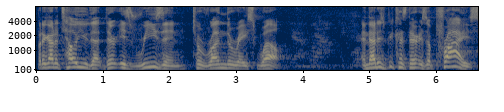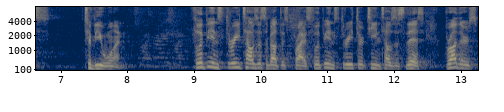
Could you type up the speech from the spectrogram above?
But I got to tell you that there is reason to run the race well. And that is because there is a prize to be won. Philippians 3 tells us about this prize. Philippians 3:13 tells us this, brothers,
